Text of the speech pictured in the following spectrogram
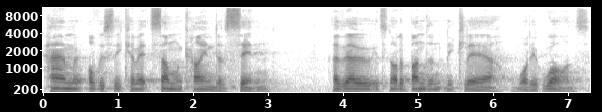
Ham obviously commits some kind of sin, although it's not abundantly clear what it was.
